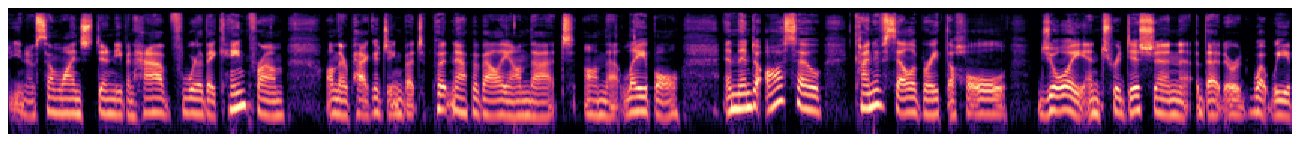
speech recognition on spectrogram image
you know, some wines didn't even have where they came from on their packaging, but to put Napa Valley on that on that label, and then to also kind of celebrate the whole joy and tradition that, or what we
